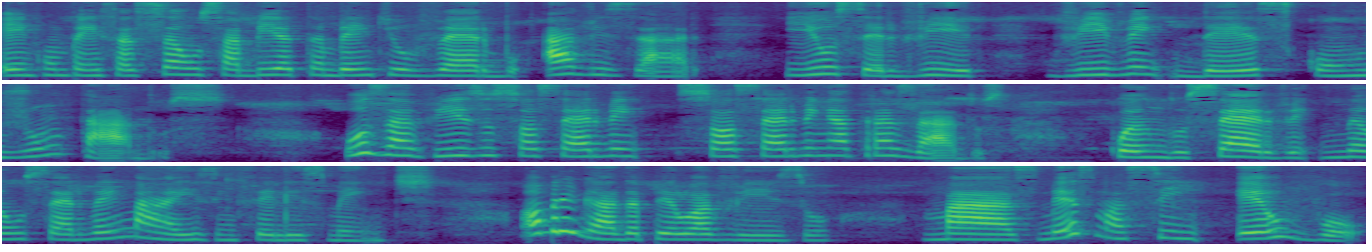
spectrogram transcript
Em compensação, sabia também que o verbo avisar e o servir vivem desconjuntados. Os avisos só servem, só servem atrasados. Quando servem, não servem mais, infelizmente. Obrigada pelo aviso, mas mesmo assim eu vou.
